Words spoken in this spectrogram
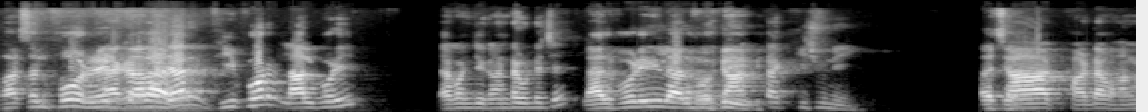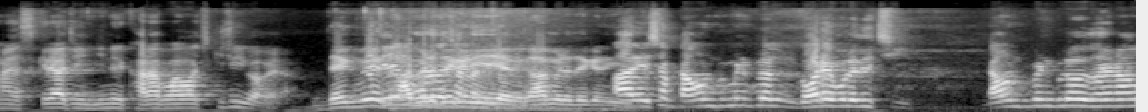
ভার্সন ফোর রেড কালার হাজার ভি ফোর লালপরি। এখন যে গানটা উঠেছে লালপরি লালপরি। কিছু নেই। আচ্ছা। দাগ ফাটা ভাঙা স্ক্র্যাচ ইঞ্জিনের খারাপ আওয়াজ কিছুই পাবে না। দেখবে ঘামের দেখে নিয়ে যাবে ঘামের দেখে নিয়ে আর। এসব ডাউন পেমেন্টগুলো গড়ে বলে দিচ্ছি। ডাউন পেমেন্টগুলো ধরে নাও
